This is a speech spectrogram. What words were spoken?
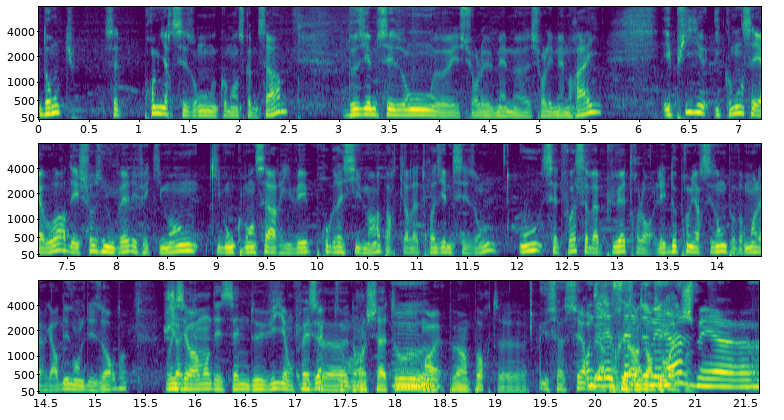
Donc cette première saison commence comme ça. Deuxième saison euh, est sur, le même, euh, sur les mêmes rails. Et puis, il commence à y avoir des choses nouvelles, effectivement, qui vont commencer à arriver progressivement à partir de la troisième saison, où cette fois, ça va plus être. Alors, les deux premières saisons, on peut vraiment les regarder dans le désordre. Oui, Chaque- c'est vraiment des scènes de vie en fait euh, dans le château, Mmh. euh, Ouais. peu importe. euh. Et ça sert On dirait à scène de ménage, mais, euh,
